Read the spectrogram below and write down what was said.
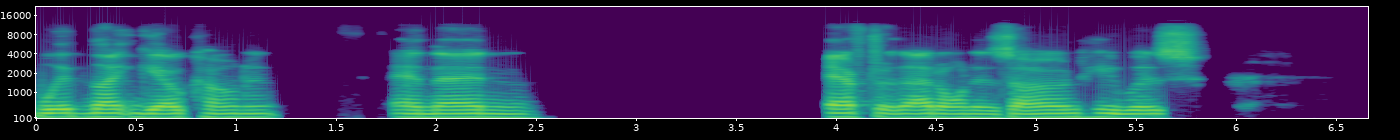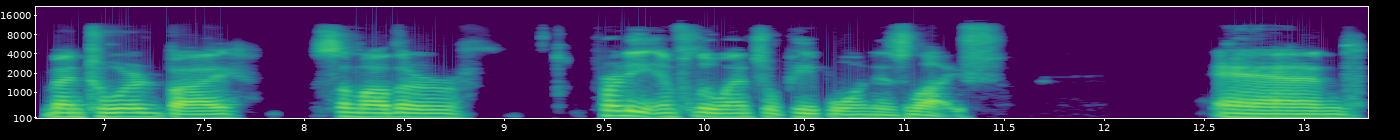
with Nightingale Conant, and then after that on his own, he was mentored by some other pretty influential people in his life. And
